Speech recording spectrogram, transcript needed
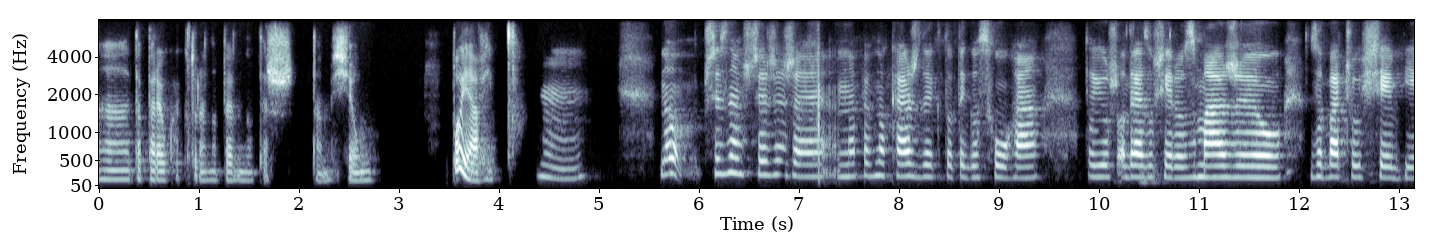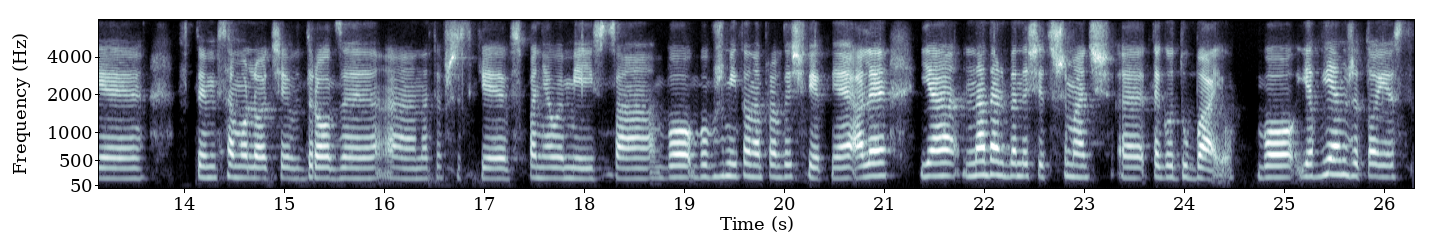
e, ta perełka, która na pewno też tam się pojawi. Hmm. No, przyznam szczerze, że na pewno każdy, kto tego słucha, to już od razu się rozmarzył, zobaczył siebie w tym samolocie, w drodze e, na te wszystkie wspaniałe miejsca, bo, bo brzmi to naprawdę świetnie, ale ja nadal będę się trzymać e, tego Dubaju, bo ja wiem, że to jest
